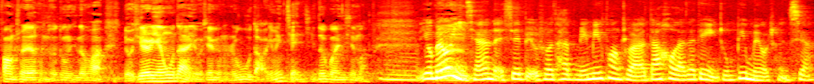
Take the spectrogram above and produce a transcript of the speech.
放出来的很多东西的话，有些是烟雾弹，有些可能是误导，因为剪辑的关系嘛。嗯，有没有以前的哪些，比如说它明明放出来了，但后来在电影中并没有呈现？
